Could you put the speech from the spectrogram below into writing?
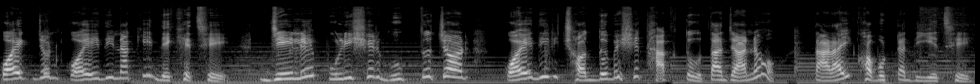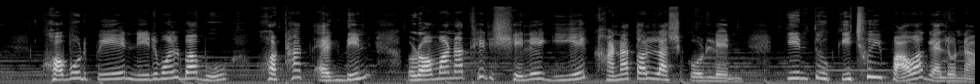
কয়েকজন কয়েদি নাকি দেখেছে। জেলে পুলিশের গুপ্তচর কয়েদির ছদ্মবেশে থাকতো, তা জানো? তারাই খবরটা দিয়েছে। খবর পেয়ে নির্মলবাবু হঠাৎ একদিন রমানাথের সেলে গিয়ে খানাতল্লাশ করলেন, কিন্তু কিছুই পাওয়া গেল না।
